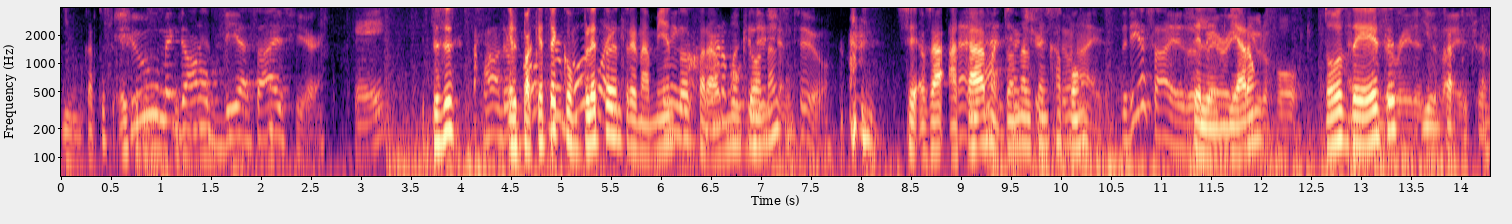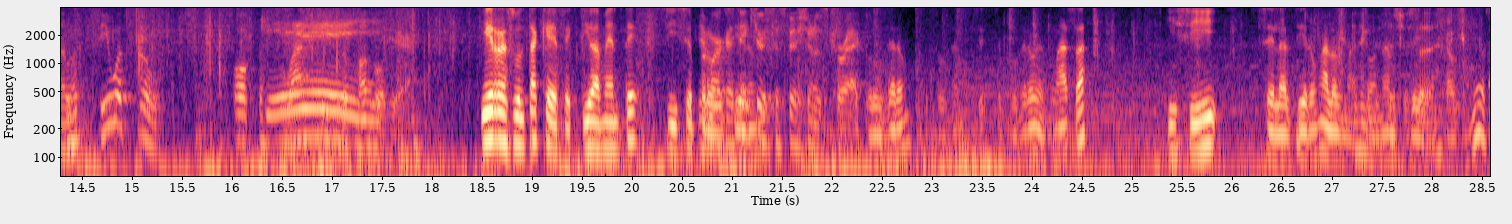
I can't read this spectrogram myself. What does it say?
y un cartucho. Ey, ¿qué Two? McDonald's DSIs here. Ok. Entonces, el paquete completo de entrenamiento para un McDonald's, se- o sea, a cada McDonald's en Japón, se le enviaron dos and DS y un cartucho. And Y resulta que efectivamente sí se produjeron. Se produjeron, se produjeron, sí, se produjeron en masa. Y sí se las dieron a los McDonald's de Estados Unidos.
